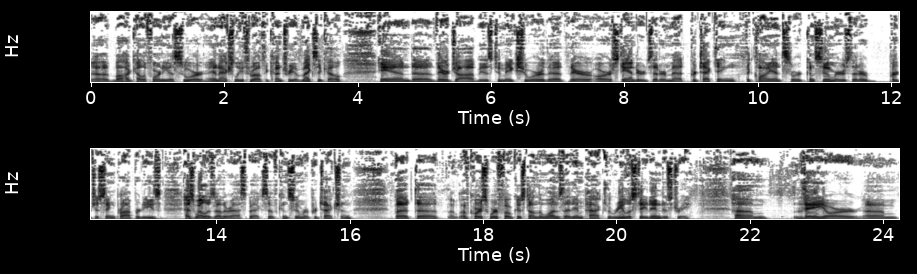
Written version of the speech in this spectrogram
uh, Baja California Sur and actually throughout the country of Mexico. And uh, their job is to make sure that there are standards that are met protecting the clients or consumers that are purchasing properties, as well as other aspects of consumer protection. But uh, of course, we're focused on the ones that impact the real estate industry. Um, they are um,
